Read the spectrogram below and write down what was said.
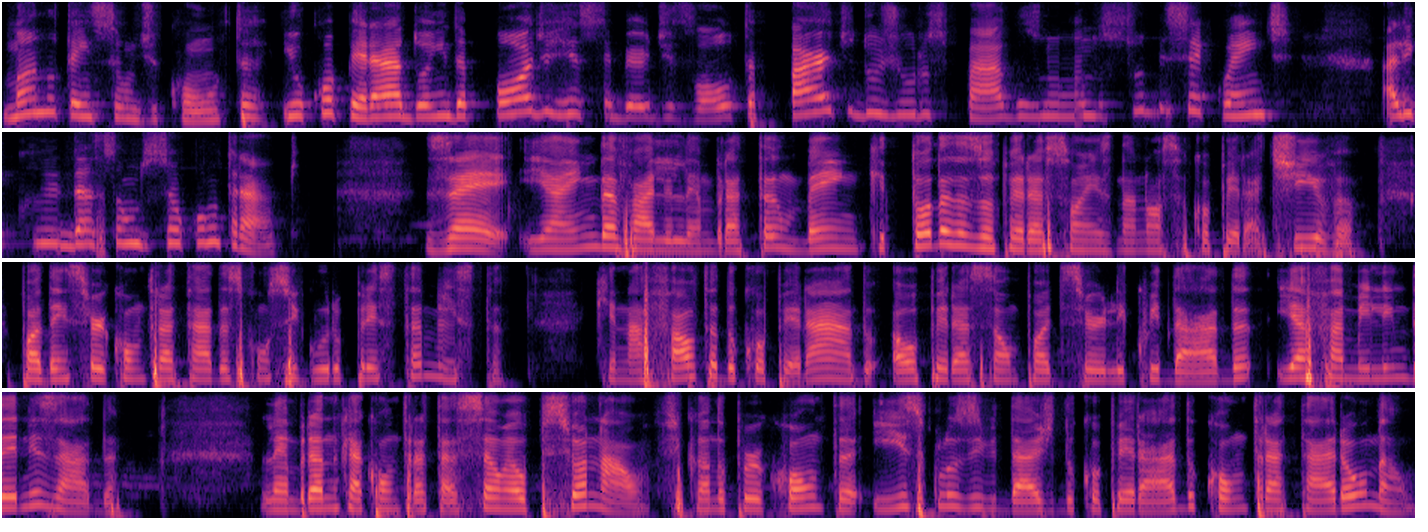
manutenção de conta e o cooperado ainda pode receber de volta parte dos juros pagos no ano subsequente à liquidação do seu contrato. Zé, e ainda vale lembrar também que todas as operações na nossa cooperativa podem ser contratadas com seguro prestamista, que na falta do cooperado, a operação pode ser liquidada e a família indenizada. Lembrando que a contratação é opcional, ficando por conta e exclusividade do cooperado contratar ou não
